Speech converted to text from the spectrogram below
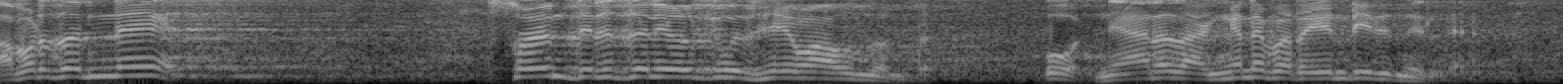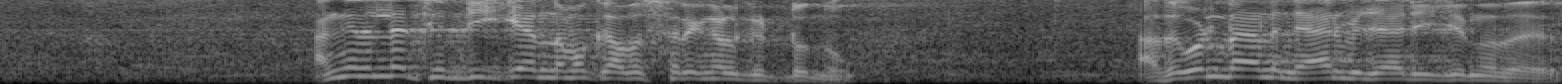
അവർ തന്നെ സ്വയം തിരുത്തലുകൾക്ക് വിധേയമാവുന്നുണ്ട്. ഓ ഞാനത് അങ്ങനെ പറയേണ്ടിയിരുന്നില്ല. അങ്ങനെല്ലാം ചിന്തിക്കാൻ നമുക്ക് അവസരങ്ങൾ കിട്ടുന്നു. അതുകൊണ്ടാണ് ഞാൻ വിചാരിക്കുന്നത്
